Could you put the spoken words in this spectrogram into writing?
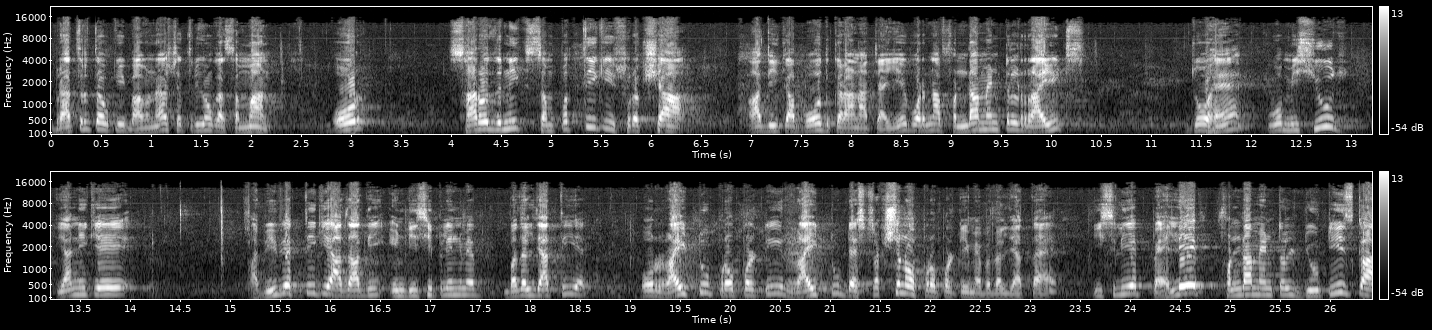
भ्रातृत्व की भावना, क्षत्रियों का सम्मान और सार्वजनिक संपत्ति की सुरक्षा आदि का बोध कराना चाहिए, वरना फंडामेंटल राइट्स जो हैं, वो मिसयूज यानी कि अभिव्यक्ति की आज़ादी इनडिसिप्लिन में बदल जाती है और right to property right to destruction of property में बदल जाता है। इसलिए पहले फंडामेंटल ड्यूटीज़ का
